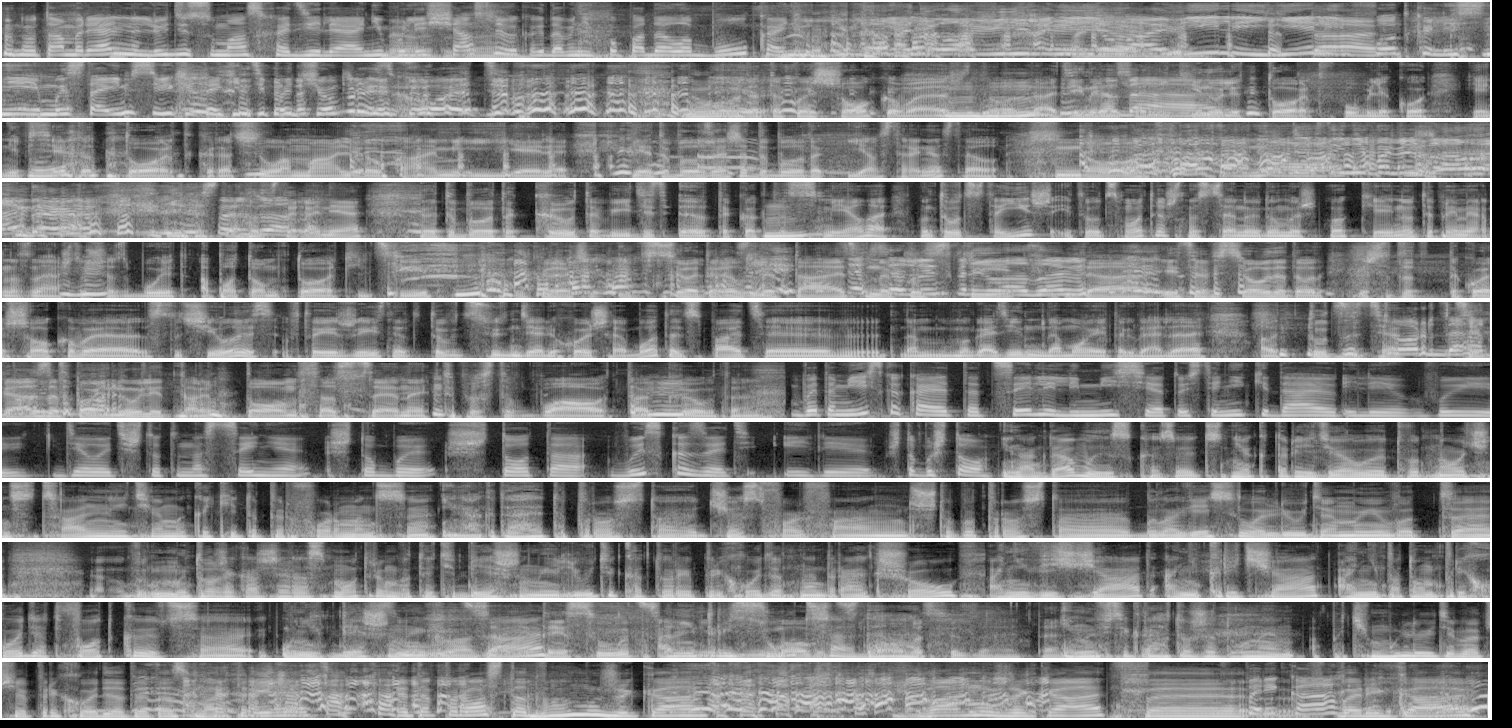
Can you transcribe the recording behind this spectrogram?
Ну, там реально люди с ума сходили. Они Да, были счастливы, да. когда в них попадала булка. Они ее ловили Они ее ловили, ели Да. и фоткали с ней. Мы стоим с Викой такие, типа, что происходит? Ну, это такое шоковое, что один раз они кинули торт в публику, и они все этот торт, короче, ломали руками и ели. И это было, знаешь, это было так... Я в стороне стоял, но... Ты не побежал, да? Я стоял в стороне, но это было так круто видеть, это как-то смело. Ну, ты вот стоишь, и ты вот смотришь на сцену и думаешь, окей, ну, ты примерно знаешь, что сейчас будет, а потом торт летит, и, короче, и все это разлетается на куски. Да, и это все вот это вот, и что-то такое шоковое случилось в твоей жизни, ты вот всю неделю ходишь работать, спать, э, там, в магазин, домой и так далее, да? а вот тут за тебя, запульнули тортом со сцены. Ты просто, вау, так круто. В этом есть какая-то цель или миссия? То есть они кидают, или вы делаете что-то на сцене, чтобы что-то высказать, или чтобы что? Иногда высказать. Некоторые делают вот на очень социальные темы какие-то перформансы. Иногда это просто just for fun, чтобы просто было весело людям. И вот э, мы тоже каждый раз смотрим вот эти бешеные люди, которые приходят на драг-шоу. Они визжат, они кричат, они потом приходят, фоткаются, у них бешеные глаза. Они трясутся. Они трясутся, да. связать, да. И мы всегда тоже думаем, а почему люди вообще приходят это смотреть? Это просто два мужика. Два мужика в, э, В париках. в париках.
